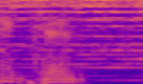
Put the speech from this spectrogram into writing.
Hamilton.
